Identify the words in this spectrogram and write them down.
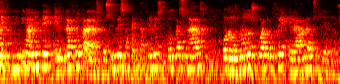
definitivamente el plazo para las posibles afectaciones ocasionadas por los nodos 4G en la banda 800.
